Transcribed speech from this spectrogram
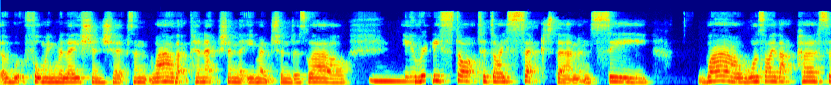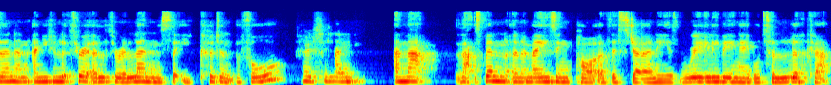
uh, forming relationships and wow that connection that you mentioned as well mm. you really start to dissect them and see wow was I that person? And and you can look through it through a lens that you couldn't before. Totally. And, and that that's been an amazing part of this journey is really being able to look at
